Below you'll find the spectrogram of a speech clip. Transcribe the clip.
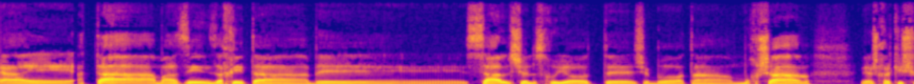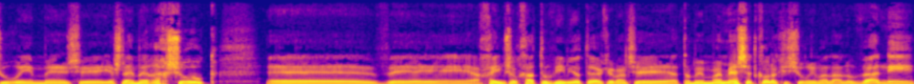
אה, אתה, מאזין, זכית בסל של זכויות שבו אתה מוכשר, ויש לך כישורים שיש להם ערך שוק. והחיים שלך טובים יותר כיוון שאתה מממש את כל הכישורים הללו. ואני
